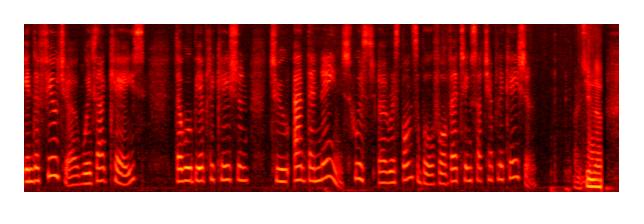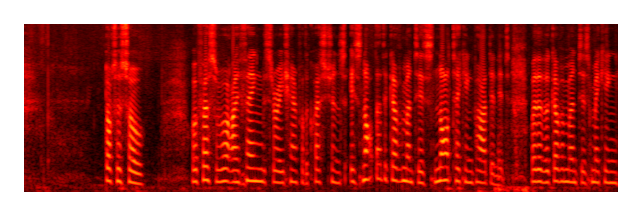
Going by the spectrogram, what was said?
In the future, with that case, there will be application to add their names. Who is uh, responsible for vetting such application? Dr. So, well, first of all, I thank Mr. Ray Chan for the questions. It's not that the government is not taking part in it, whether the government is making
